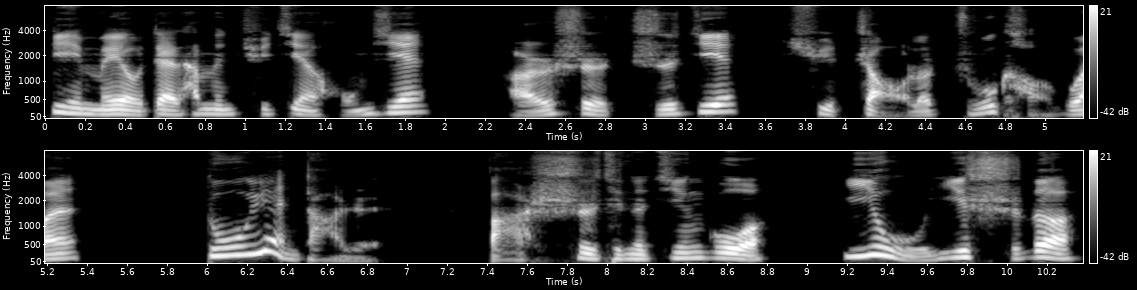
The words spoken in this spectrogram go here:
并没有带他们去见红仙，而是直接去找了主考官都院大人，把事情的经过一五一十的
